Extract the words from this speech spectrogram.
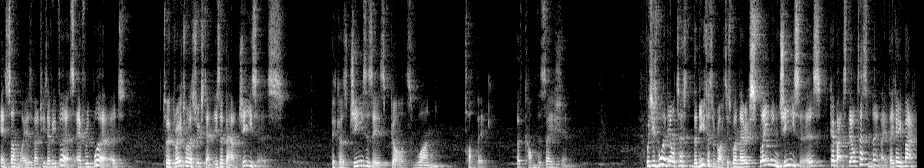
in some ways, is about Jesus. Every verse, every word, to a greater or lesser extent, is about Jesus. Because Jesus is God's one topic of conversation. Which is why the Old Testament, the New Testament writers, when they're explaining Jesus, go back to the Old Testament, don't they? They go back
